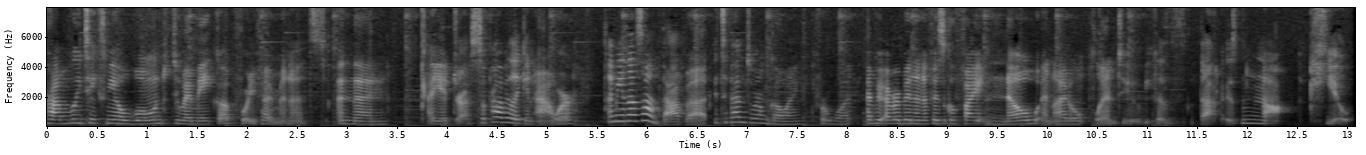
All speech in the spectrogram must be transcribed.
Probably takes me alone to do my makeup, 45 minutes, and then I get dressed. So probably like an hour. I mean, that's not that bad. It depends where I'm going, for what. Have you ever been in a physical fight? No, and I don't plan to because that is not cute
